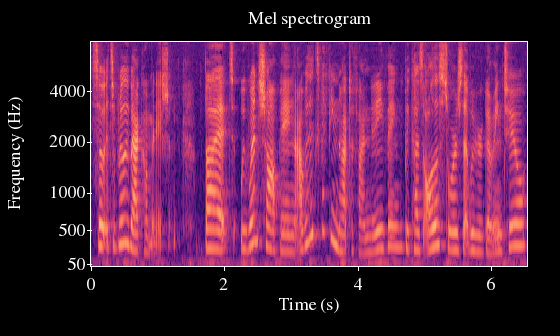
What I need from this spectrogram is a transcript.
So it's a really bad combination. But we went shopping. I was expecting not to find anything because all the stores that we were going to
